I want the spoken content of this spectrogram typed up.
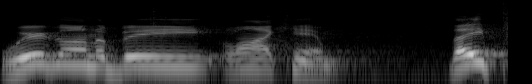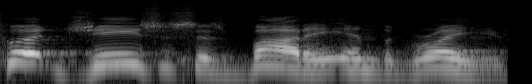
We're going to be like him. They put Jesus' body in the grave,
